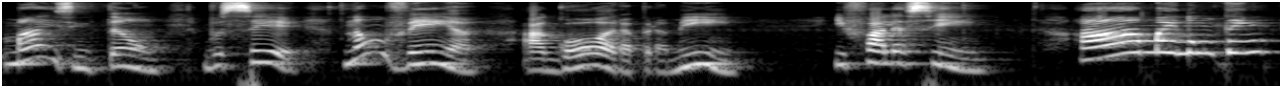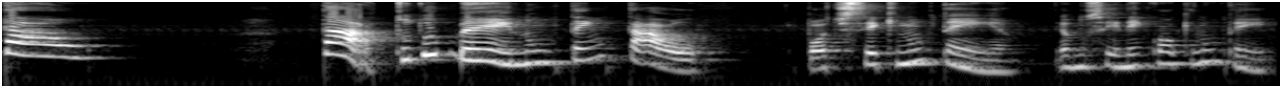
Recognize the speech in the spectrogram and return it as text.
Mas então, você não venha agora para mim e fale assim: ah, mas não tem tal. Tá, tudo bem, não tem tal. Pode ser que não tenha. Eu não sei nem qual que não tem.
